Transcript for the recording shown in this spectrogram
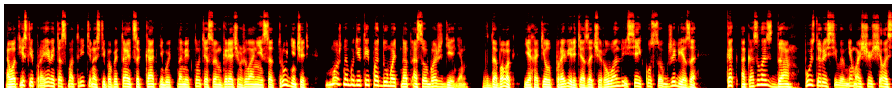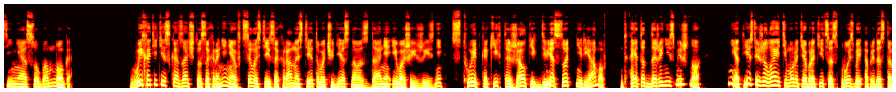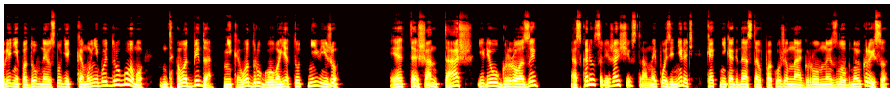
А вот если проявит осмотрительность и попытается как-нибудь намекнуть о своем горячем желании сотрудничать, можно будет и подумать над освобождением. Вдобавок, я хотел проверить, а зачарован ли сей кусок железа. Как оказалось, да, пусть даже силы в нем ощущалось и не особо много. Вы хотите сказать, что сохранение в целости и сохранности этого чудесного здания и вашей жизни стоит каких-то жалких две сотни риамов? Да это даже не смешно. Нет, если желаете, можете обратиться с просьбой о предоставлении подобной услуги кому-нибудь другому. Да вот беда, никого другого я тут не вижу. Это шантаж или угрозы? Оскалился лежащий в странной позе нелюдь, как никогда став похожим на огромную злобную крысу.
